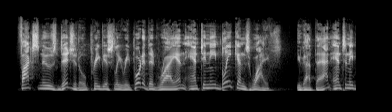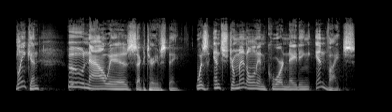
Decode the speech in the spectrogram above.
Fox News Digital previously reported that Ryan, Antony Blinken's wife, you got that? Antony Blinken, who now is Secretary of State, was instrumental in coordinating invites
